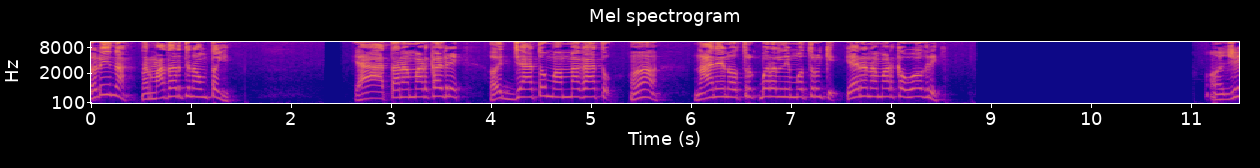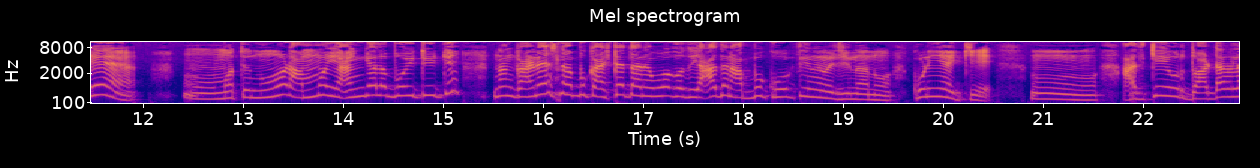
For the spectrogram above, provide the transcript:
ನಡೀನ ನಾನು ಮಾತಾಡ್ತೀನಿ ಅವನ್ ತಾಯಿ. ಯಾತನ ಮಾಡ್ಕೊಳ್ರಿ. ಅಜ್ಜಾತು, ಮಮ್ಮಗಾತು. ಹಾ, ನಾನೇನು ಹತ್ರಕ್ ಬರಲ್ಲ ನಿಮ್ಮ ಹತ್ರಕ್ಕೆ. ಏನಾನ ಮಾಡ್ಕೊ ಹೋಗ್ರಿ. ಹ್ಮ್, ಮತ್ತೆ ನೋಡ ಅಮ್ಮ ಹೆಂಗೆಲ್ಲ ಬೈತೈತಿ ನನ್ ಗಣೇಶನ ಹಬ್ಬಕ್ಕೆ ಅಷ್ಟೇ ತಾನೇ ಹೋಗೋದು. ಯಾವ್ದನ ಹಬ್ಬಕ್ಕೆ ಹೋಗ್ತೀನಿ ಅಜ್ಜಿ ನಾನು ಕುಣಿಯಕ್ಕೆ. ಅದಕ್ಕೆ ಇವ್ರು ದೊಡ್ಡವರೆಲ್ಲ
